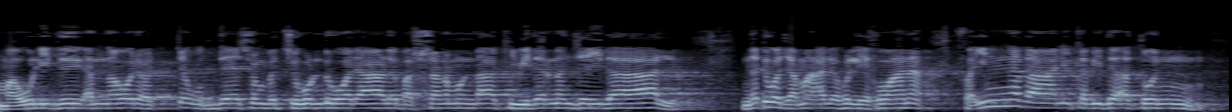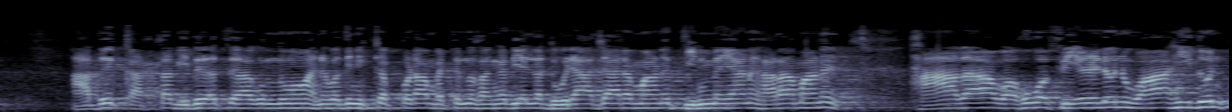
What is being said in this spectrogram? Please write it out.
മൗലിദ് എന്ന ഒരൊറ്റ ഉദ്ദേശം വെച്ചുകൊണ്ട് ഒരാൾ ഭക്ഷണമുണ്ടാക്കി വിതരണം ചെയ്താൽ എന്നിട്ട് ജമാലഹുൽ ഇഹ്വാന ഫൈന്നദാലിക ബിദ്അത്തുൻ. അത് കട്ട വിദഗ്ധാകുന്നു അനുവദിക്കപ്പെടാൻ പറ്റുന്ന സംഗതിയല്ല. ദുരാചാരമാണ് തിന്മയാണ് ഹറാമാണ്. ഹാദാ വഹുവ ഫീലുൻ വാഹിദുൻ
